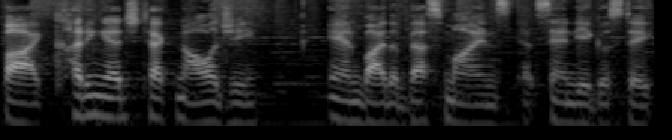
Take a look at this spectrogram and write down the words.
by cutting edge technology and by the best minds at San Diego State.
